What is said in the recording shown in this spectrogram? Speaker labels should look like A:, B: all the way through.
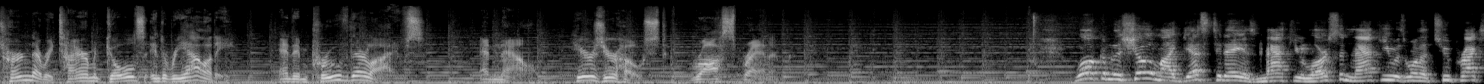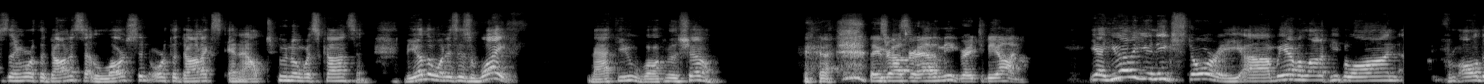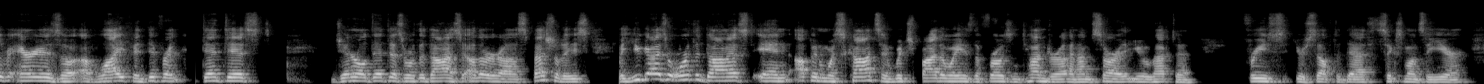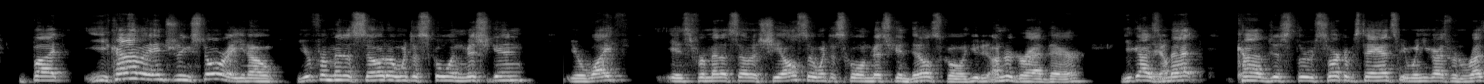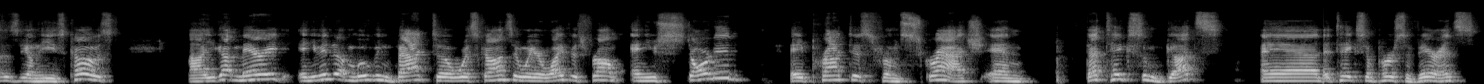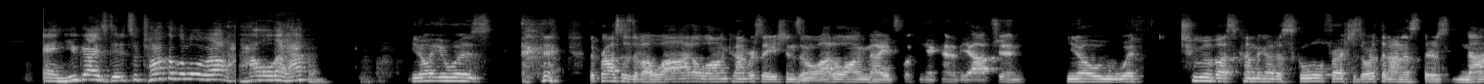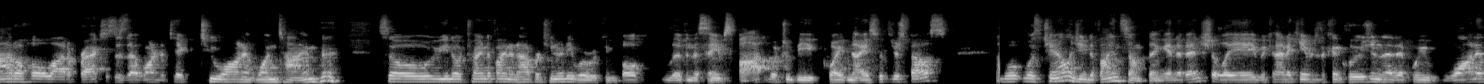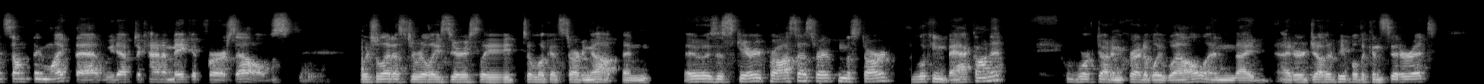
A: turn their retirement goals into reality, and improve their lives. And now, here's your host, Ross Brannan.
B: Welcome to the show. My guest today is Matthew Larson. Matthew is one of the two practicing orthodontists at Larson Orthodontics in Altoona, Wisconsin. The other one is his wife. Matthew, welcome to the show.
C: Thanks, Ross, for having me. Great to be on.
B: Yeah, you have a unique story. Um, we have a lot of people on from all different areas of, of life and different dentists, general dentists, orthodontists, other uh, specialties. But you guys are orthodontists in up in Wisconsin, which, by the way, is the frozen tundra. And I'm sorry that you have to freeze yourself to death six months a year. But you kind of have an interesting story. You know, you're from Minnesota, went to school in Michigan. Your wife is from Minnesota. She also went to school in Michigan Dental School. You did undergrad there. You guys yep. met kind of just through circumstance when you guys were in residency on the East Coast. Uh, you got married and you ended up moving back to Wisconsin, where your wife is from, and you started a practice from scratch. And that takes some guts and it takes some perseverance. And you guys did it. So, talk a little about how all that happened.
C: You know, it was the process of a lot of long conversations and a lot of long nights looking at kind of the option you know, with two of us coming out of school fresh as orthodontists, there's not a whole lot of practices that wanted to take two on at one time. so, you know, trying to find an opportunity where we can both live in the same spot, which would be quite nice with your spouse, was challenging to find something. And eventually we kind of came to the conclusion that if we wanted something like that, we'd have to kind of make it for ourselves, which led us to really seriously to look at starting up. And it was a scary process right from the start. Looking back on it, worked out incredibly well, and I'd, I'd urge other people to consider it.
